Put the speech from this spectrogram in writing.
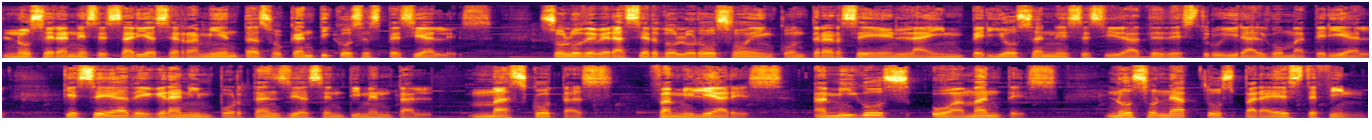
No serán necesarias herramientas o cánticos especiales. Solo deberá ser doloroso encontrarse en la imperiosa necesidad de destruir algo material que sea de gran importancia sentimental. Mascotas, familiares, amigos o amantes no son aptos para este fin,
